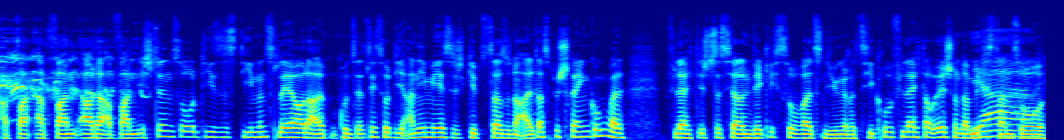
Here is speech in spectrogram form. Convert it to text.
ab wann, ab wann, oder ab wann ist denn so dieses Demon Slayer oder grundsätzlich so die Animes? Gibt es da so eine Altersbeschränkung? Weil vielleicht ist das ja dann wirklich so, weil es eine jüngere Zielgruppe vielleicht auch ist und damit ja, es dann so,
